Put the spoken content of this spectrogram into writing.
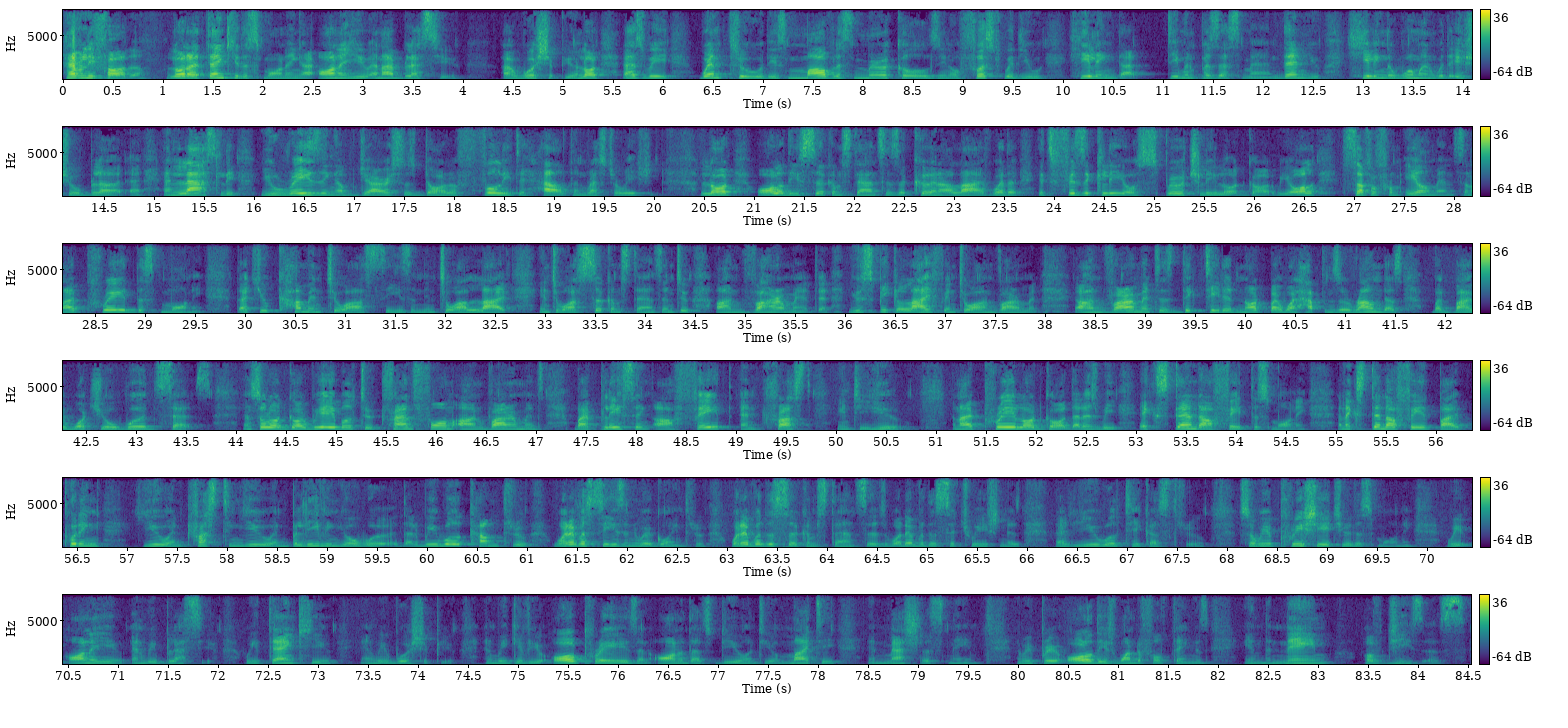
Heavenly Father, Lord, I thank you this morning. I honor you and I bless you. I worship you. And Lord, as we went through these marvelous miracles, you know, first with you healing that demon possessed man, then you healing the woman with the issue of blood, and, and lastly, you raising up Jairus' daughter fully to health and restoration. Lord, all of these circumstances occur in our life, whether it's physically or spiritually, Lord God. We all suffer from ailments. And I pray this morning that you come into our season, into our life, into our circumstance, into our environment, and you speak life into our environment. Our environment is dictated not by what happens around us, but by what your word says. And so, Lord God, we're able to transform our environments by placing our faith and trust into you. And I pray, Lord God, that as we extend our faith this morning and extend our faith by putting you and trusting you and believing your word that we will come through whatever season we're going through, whatever the circumstances, whatever the situation is, that you will take us through. So we appreciate you this morning. We honor you and we bless you. We thank you and we worship you. And we give you all praise and honor that's due unto your mighty and matchless name. And we pray all of these wonderful things in the name of Jesus.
